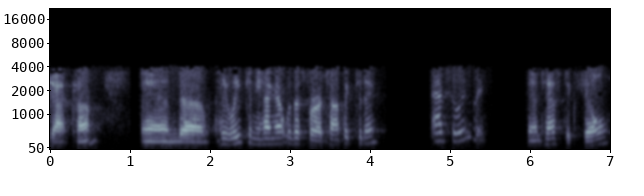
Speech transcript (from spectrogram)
dot com. And uh, hey, Leigh, can you hang out with us for our topic today? Absolutely. Fantastic, Phil.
